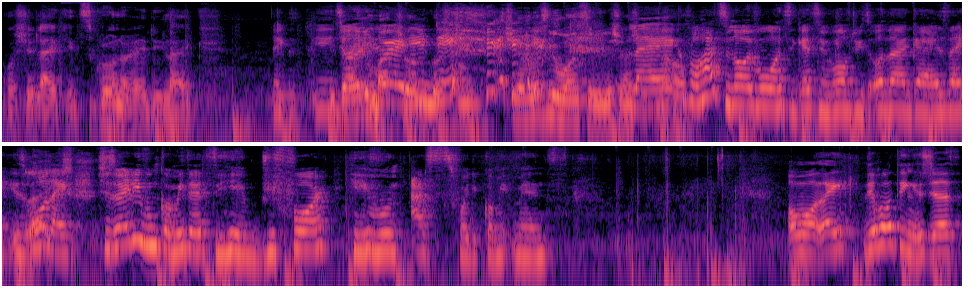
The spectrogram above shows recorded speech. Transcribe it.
Or she, like, it's grown already. Like, ex- you it's just- already mature already because she, she obviously wants a relationship like now. for her to not even want to get involved with other guys like it's more Like- like she's already even committed to him before he even asks for the commitment. Or like the whole thing is just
